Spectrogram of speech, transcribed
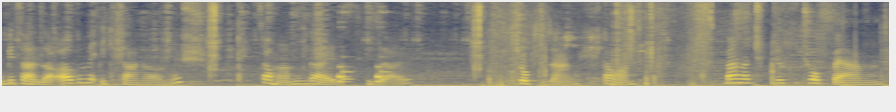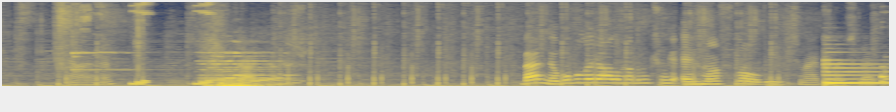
Bir tane de aldım ve iki tane olmuş. Tamam gayet güzel. Çok güzelmiş. Tamam. Ben açıkçası çok beğendim. Yani. Güzeller. Ben lavaboları almadım çünkü elmaslı olduğu için arkadaşlar.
